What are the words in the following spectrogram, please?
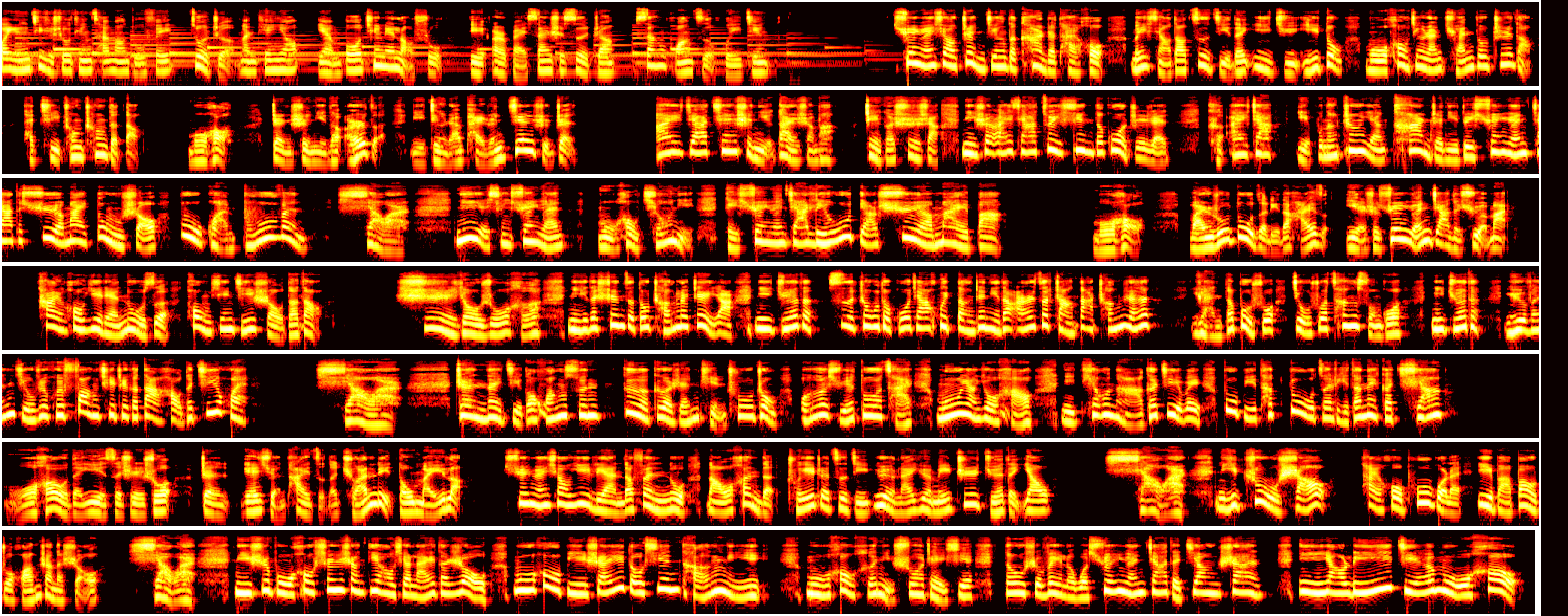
欢迎继续收听《残王毒妃》，作者漫天妖，演播青莲老树，第二百三十四章：三皇子回京。轩辕笑震惊地看着太后，没想到自己的一举一动，母后竟然全都知道。他气冲冲的道：“母后，朕是你的儿子，你竟然派人监视朕！哀家监视你干什么？这个世上你是哀家最信得过之人，可哀家……”也不能睁眼看着你对轩辕家的血脉动手，不管不问。孝儿，你也姓轩辕，母后求你给轩辕家留点血脉吧。母后，宛如肚子里的孩子也是轩辕家的血脉。太后一脸怒色，痛心疾首的道：“是又如何？你的身子都成了这样，你觉得四周的国家会等着你的儿子长大成人？”远的不说，就说苍隼国，你觉得宇文景睿会放弃这个大好的机会？笑儿，朕那几个皇孙，个个人品出众，博学多才，模样又好，你挑哪个继位，不比他肚子里的那个强？母后的意思是说，朕连选太子的权利都没了。轩辕笑一脸的愤怒，恼恨的捶着自己越来越没知觉的腰。笑儿，你住手！太后扑过来，一把抱住皇上的手。笑儿，你是母后身上掉下来的肉，母后比谁都心疼你。母后和你说这些，都是为了我轩辕家的江山。你要理解母后。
